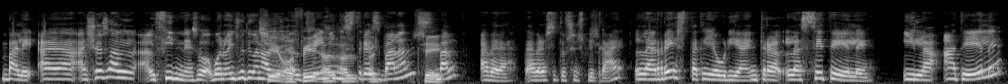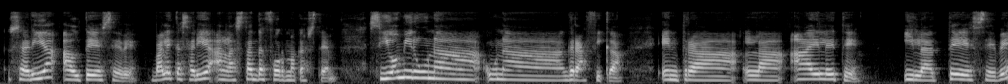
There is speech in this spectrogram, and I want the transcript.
Vale, uh, això és el, el fitness, o, bueno, ells ho diuen sí, el, el, el Training el, el, Stress el, Balance, sí. val? A veure, a veure si t'ho sé explicar, eh? La resta que hi hauria entre la CTL i la ATL seria el TSB, vale? que seria en l'estat de forma que estem. Si jo miro una, una gràfica entre la ALT i la TSB,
